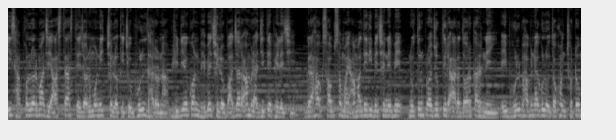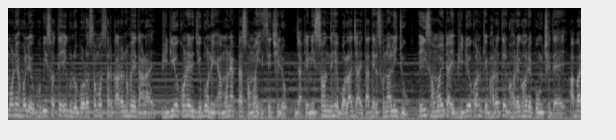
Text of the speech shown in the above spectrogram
এই সাফল্যের মাঝে আস্তে আস্তে জন্ম নিচ্ছিল কিছু ভুল ধারণা। ভিডিওকন ভেবেছিল, বাজার আমরা জিতে ফেলেছি। গ্রাহক সবসময় আমাদেরই বেছে নেবে, নতুন প্রযুক্তির আর দরকার নেই। এই ভুল ভাবনাগুলো তখন ছোট মনে হলেও ভবিষ্যতে এগুলো বড় সমস্যার কারণ হয়ে দাঁড়ায়। ভিডিওকনের জীবনে এমন একটা সময় এসেছিল, যাকে নিঃসন্দেহে বলা যায় তাদের সোনালী যুগ। এই সময়টাই ভিডিওকনকে ভারতের ঘরে ঘরে পৌঁছে দেয়। আবার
